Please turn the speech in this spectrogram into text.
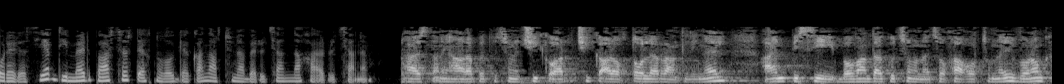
օրերս եւ դիմել բարձր տեխնոլոգիական արդյունաբերության նախարարությանը։ Հայաստանի Հանրապետությունը չի կար, չի կարող տոլերանտ լինել այնպիսի բովանդակություն ունեցող հաղորդումների, որոնք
